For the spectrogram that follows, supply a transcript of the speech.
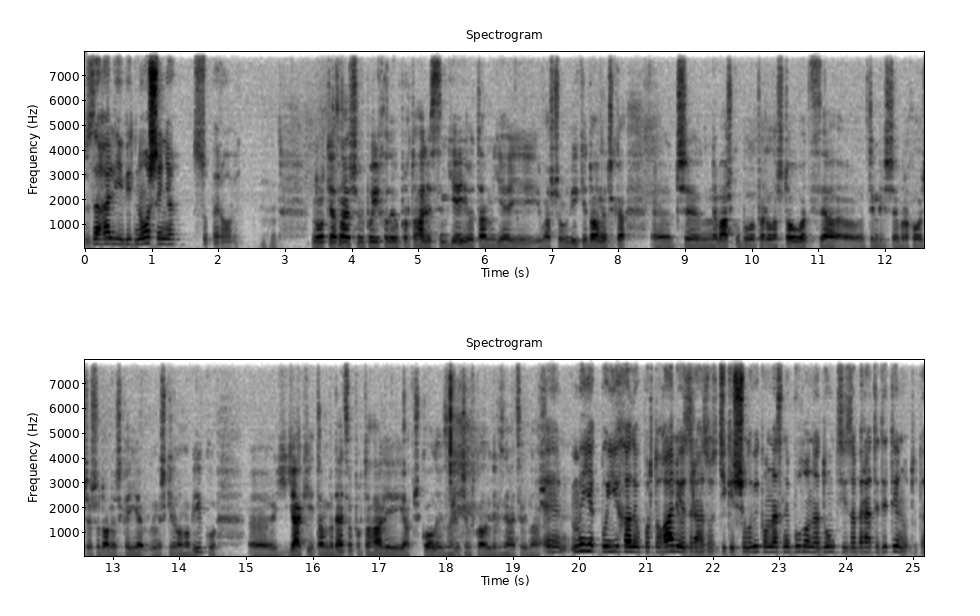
взагалі відношення суперове. Ну от я знаю, що ви поїхали в Португалію з сім'єю, там є і ваш чоловік, і донечка. Е, Чи не важко було перелаштовуватися, е, тим більше враховуючи, що донечка є шкільного віку. Е, Як їй там ведеться в Португалії, як школи, взагалі чим школа відрізняється від нашої? Е, Ми як поїхали в Португалію зразу, тільки з чоловіком у нас не було на думці забирати дитину туди.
